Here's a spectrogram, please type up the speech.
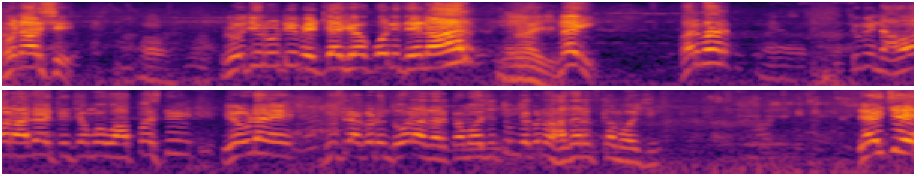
होणार शे. रोजी रोटी भेटल्याशिवाय कोणी देणार? नाही. नाही. बरोबर? तुम्ही नावावर आले त्याच्यामुळे वापस ते एवढं आहे दुसऱ्याकडून दोन हजार कमवायचे तुमच्याकडून हजारच कमवायचे. द्यायचे?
